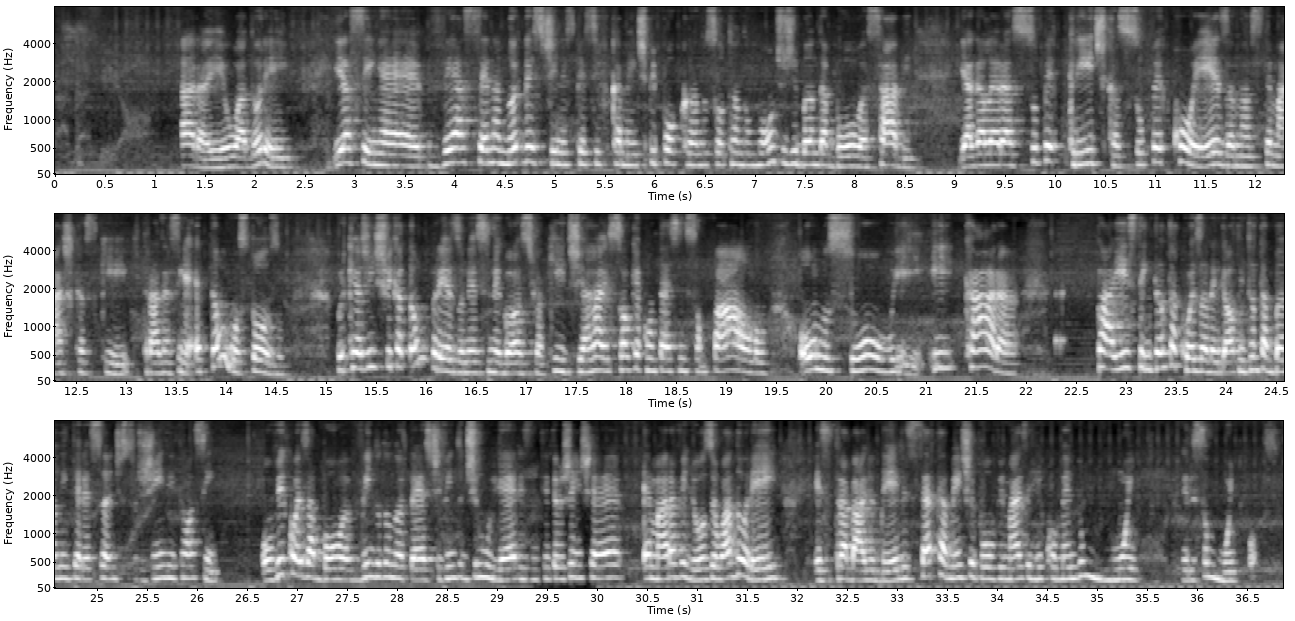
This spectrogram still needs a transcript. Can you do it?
Cara, eu adorei. E assim, é, ver a cena nordestina especificamente pipocando, soltando um monte de banda boa, sabe? E a galera super crítica, super coesa nas temáticas que, que trazem, assim, é tão gostoso, porque a gente fica tão preso nesse negócio aqui de, ah, só o que acontece em São Paulo ou no Sul, e, e cara, país tem tanta coisa legal, tem tanta banda interessante surgindo, então, assim, ouvir coisa boa vindo do Nordeste, vindo de mulheres, entendeu? Gente, é, é maravilhoso. Eu adorei esse trabalho deles. Certamente vou ouvir mais e recomendo muito. Eles são muito bons.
